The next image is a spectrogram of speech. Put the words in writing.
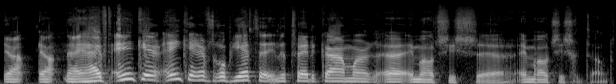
Ja, ja. Nee, hij heeft één keer, één keer heeft Rob Jetten in de Tweede Kamer eh, emoties, eh, emoties getoond.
